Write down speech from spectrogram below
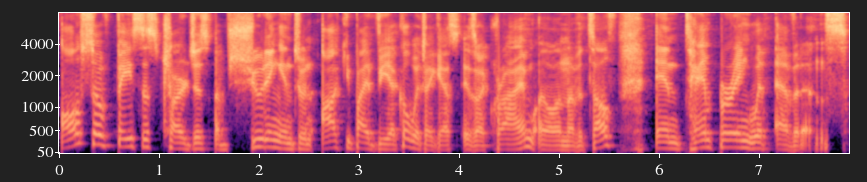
also faces charges of shooting into an occupied vehicle, which I guess is a crime in and of itself, and tampering with evidence.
